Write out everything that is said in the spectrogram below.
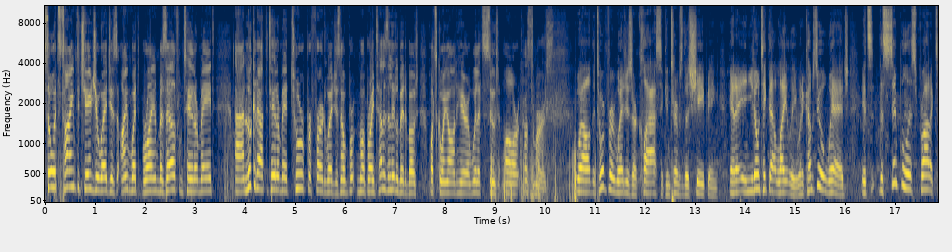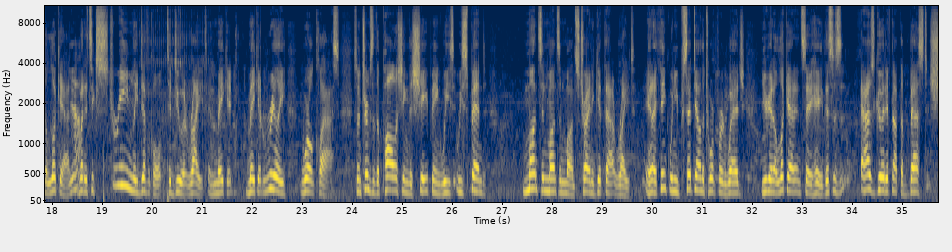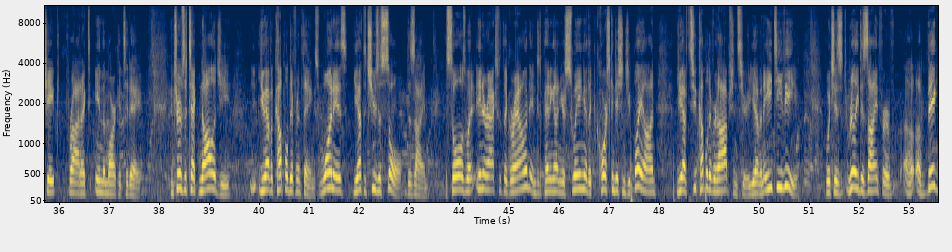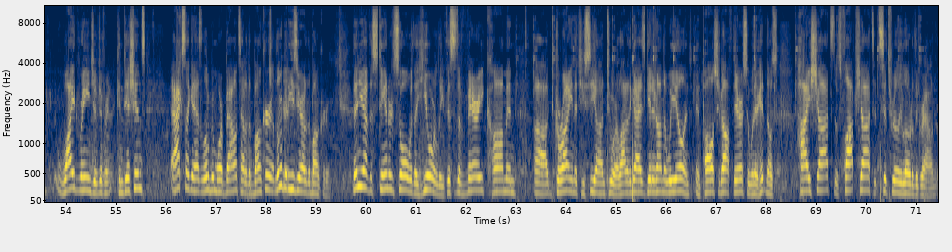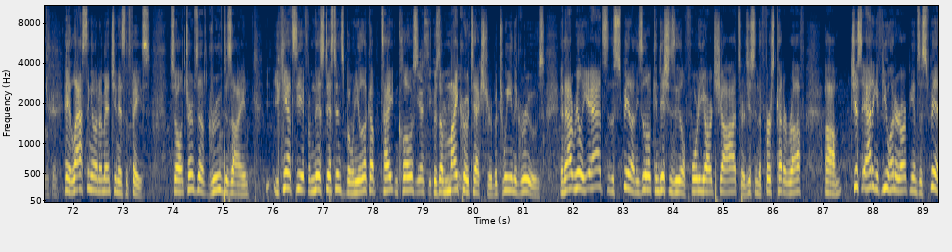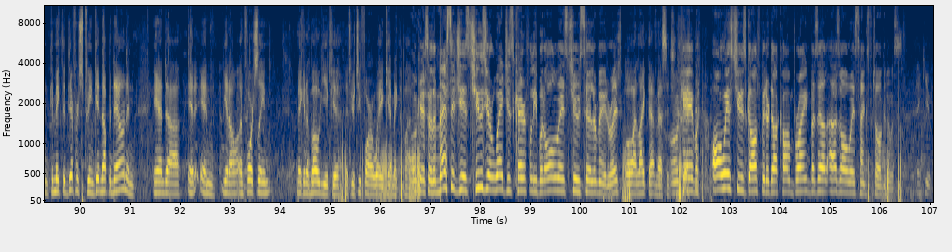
So it's time to change your wedges. I'm with Brian Bazzell from TaylorMade and looking at the TaylorMade Tour Preferred wedges. Now, Brian, tell us a little bit about what's going on here and will it suit our customers? Well, the Tour Preferred wedges are classic in terms of the shaping, and, and you don't take that lightly. When it comes to a wedge, it's the simplest product to look at, yeah. but it's extremely difficult to do it right and make it make it really world class. So in terms of the polishing, the shaping, we we spend months and months and months trying to get that right. And I think when you set down the Tour wedge, you're going to look at it and say, hey, this is as good, if not the best shaped product in the market today. In terms of technology, you have a couple different things. One is you have to choose a sole design. The sole is what interacts with the ground, and depending on your swing or the course conditions you play on, you have two couple different options here. You have an ATV, which is really designed for a, a big, wide range of different conditions acts like it has a little bit more bounce out of the bunker, a little okay. bit easier out of the bunker. Then you have the standard sole with a heel relief. This is a very common uh, grind that you see on tour. A lot of the guys get it on the wheel and, and polish it off there, so when they're hitting those high shots, those flop shots, it sits really low to the ground. Okay. Hey, last thing I want to mention is the face. So in terms of groove design, you can't see it from this distance, but when you look up tight and close, yes, there's a micro texture between the grooves. And that really adds to the spin on these little conditions, these little 40 yard shots or just in the first cut of rough. Um, just adding a few hundred RPMs of spin can make the difference between getting up and down and, and, uh, and, and you know, unfortunately making a bogey if you if you're too far away and can't make the putt. Okay, so the message is choose your wedges carefully, but always choose TaylorMade, right? Oh, I like that message. Okay, but always choose golfbidder.com. Brian Bazzell, as always, thanks for talking to us. Thank you.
